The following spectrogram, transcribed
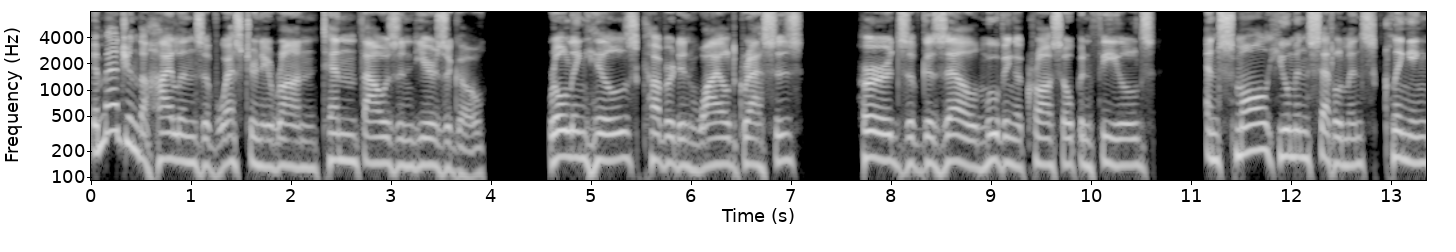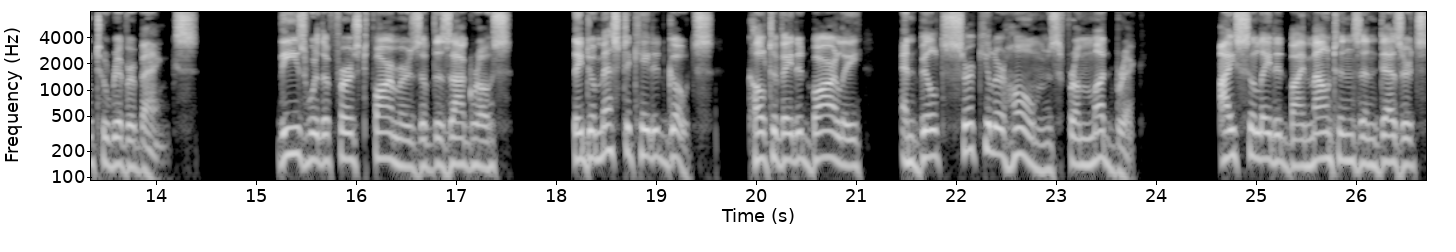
Imagine the highlands of western Iran 10,000 years ago rolling hills covered in wild grasses, herds of gazelle moving across open fields, and small human settlements clinging to river banks. These were the first farmers of the Zagros. They domesticated goats, cultivated barley, and built circular homes from mud brick. Isolated by mountains and deserts,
